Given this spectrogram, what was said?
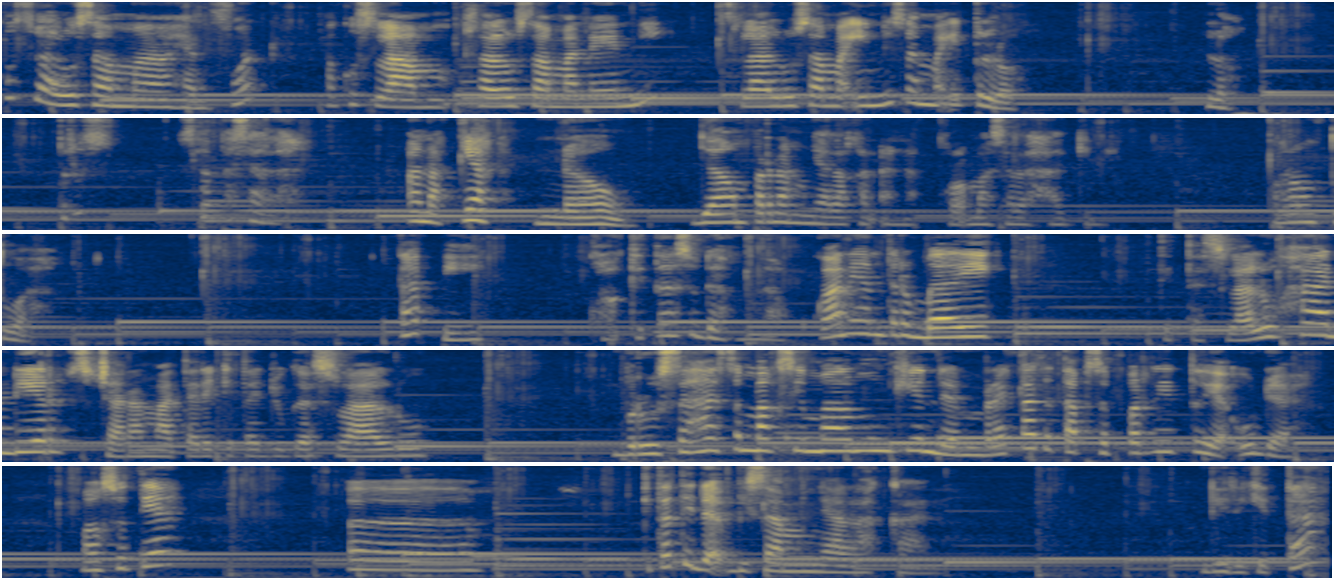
Aku selalu sama handphone aku selalu selalu sama neni selalu sama ini sama itu loh. Loh terus siapa salah? Anaknya? No. Jangan pernah menyalahkan anak kalau masalah gini orang tua tapi kalau kita sudah melakukan yang terbaik kita selalu hadir, secara materi kita juga selalu berusaha semaksimal mungkin dan mereka tetap seperti itu ya udah. Maksudnya uh, kita tidak bisa menyalahkan diri kita,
